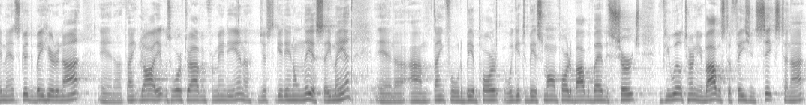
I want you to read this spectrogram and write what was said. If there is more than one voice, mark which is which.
Speaker 1: Amen. It's good to be here tonight. And uh, thank God it was worth driving from Indiana just to get in on this. Amen. And uh, I'm thankful to be a part, we get to be a small part of Bible Baptist Church. If you will, turn your Bibles to Ephesians 6 tonight.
